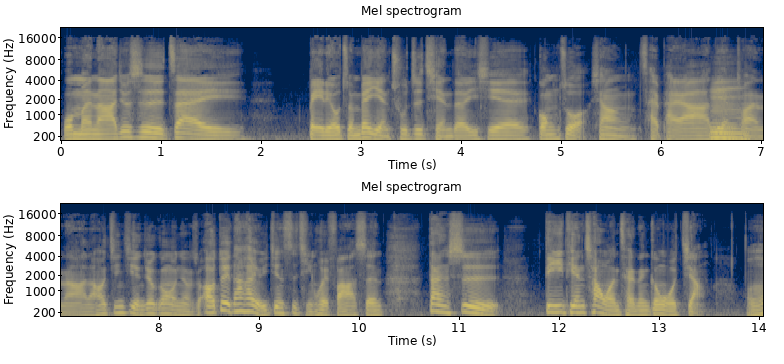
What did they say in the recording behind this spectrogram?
我们啊，就是在。北流准备演出之前的一些工作，像彩排啊、练团啊，嗯、然后经纪人就跟我讲说，哦，对，他还有一件事情会发生，但是第一天唱完才能跟我讲。我说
